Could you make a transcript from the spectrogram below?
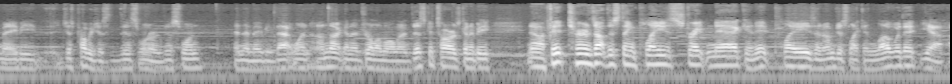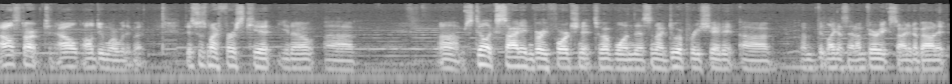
maybe just probably just this one or this one, and then maybe that one. I'm not going to drill them all in. This guitar is going to be now, if it turns out this thing plays straight neck and it plays and I'm just like in love with it, yeah, I'll start, to, I'll, I'll do more with it. But this was my first kit, you know. Uh, I'm still excited and very fortunate to have won this, and I do appreciate it. Uh, I'm, like I said, I'm very excited about it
